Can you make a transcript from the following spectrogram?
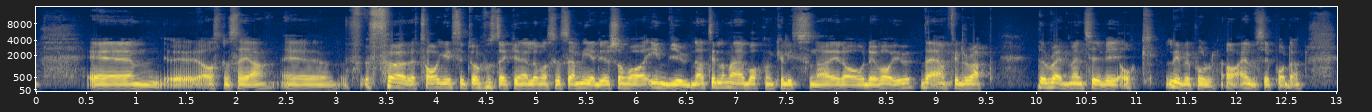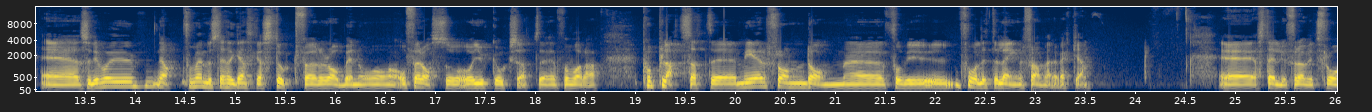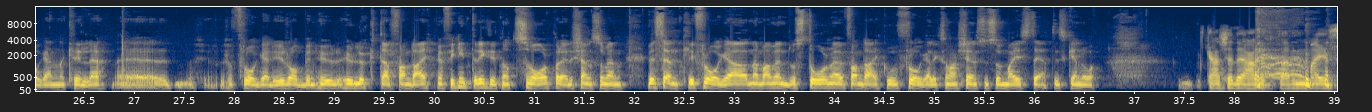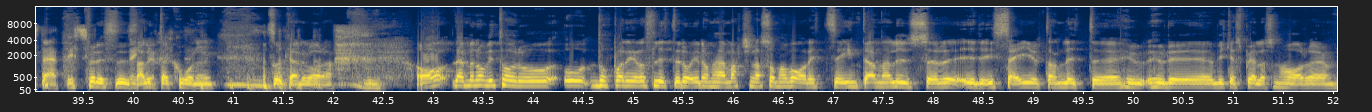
Eh, eh, vad ska man säga, eh, företag i situationstecken eller vad man ska säga medier som var inbjudna till de här bakom kulisserna idag och det var ju The Anfield Rap The Redman TV och Liverpool, ja LFC-podden. Eh, så det var ju, ja, får man ändå säga ganska stort för Robin och, och för oss och, och Jocke också att eh, få vara på plats. Så Att eh, mer från dem eh, får vi få lite längre fram här i veckan. Eh, jag ställde ju för övrigt frågan, Krille, eh, jag frågade ju Robin hur, hur luktar van Dijk? Men jag fick inte riktigt något svar på det. Det känns som en väsentlig fråga när man ändå står med van Dijk och frågar. Liksom, han känns ju så majestätisk ändå. Kanske det han luktar majestätisk. Precis, han luktar konung. Så kan det vara. Ja, men om vi tar och, och doppar ner oss lite då i de här matcherna som har varit. Inte analyser i, i sig utan lite hur, hur det, vilka spelare som har eh,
